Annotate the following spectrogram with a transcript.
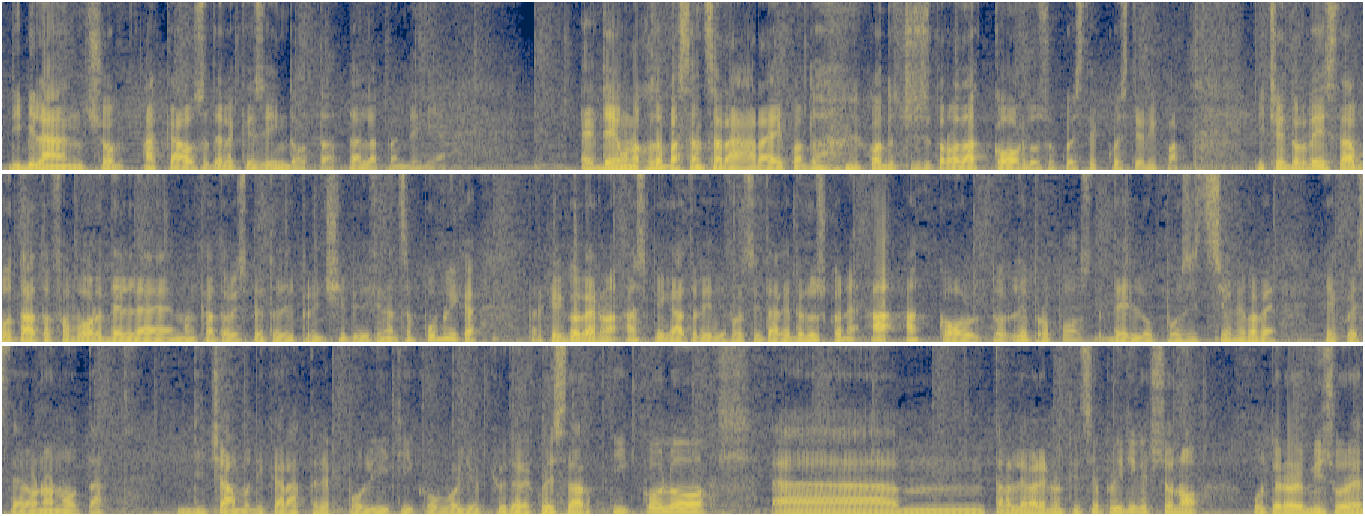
di bilancio a causa della crisi indotta dalla pandemia ed è una cosa abbastanza rara eh, quando, quando, ci si trova d'accordo su queste questioni qua. Il centrodestra ha votato a favore del mancato rispetto dei principi di finanza pubblica perché il governo ha spiegato lì di Forza Italia e Berlusconi ha accolto le proposte dell'opposizione. Vabbè, e questa era una nota diciamo di carattere politico. Voglio chiudere questo articolo. Ehm, tra le varie notizie politiche ci sono ulteriori misure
